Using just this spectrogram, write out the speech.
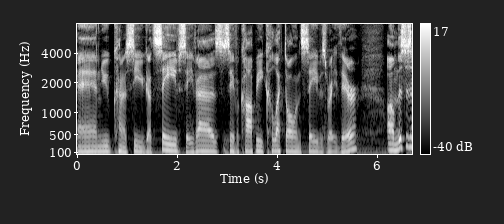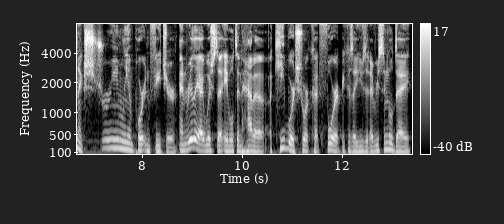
and you kind of see you got save, save as, save a copy, collect all and save is right there. Um, this is an extremely important feature, and really I wish that Ableton had a, a keyboard shortcut for it because I use it every single day.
